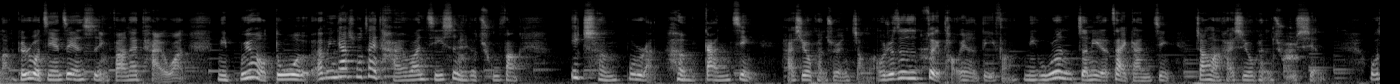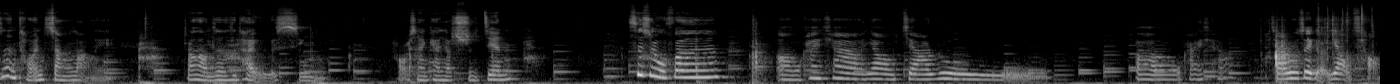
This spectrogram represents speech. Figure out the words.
螂。可是如果今天这件事情发生在台湾，你不用有多恶，呃，不应该说在台湾，即使你的厨房一尘不染、很干净，还是有可能出现蟑螂。我觉得这是最讨厌的地方。你无论整理的再干净，蟑螂还是有可能出现。我真的讨厌蟑螂哎、蟑螂真的是太恶心了。好，我现在看一下时间，四十五分。嗯，我看一下要加入，呃，我看一下加入这个药草。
